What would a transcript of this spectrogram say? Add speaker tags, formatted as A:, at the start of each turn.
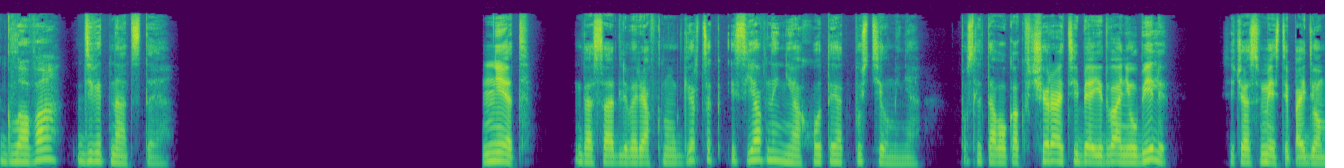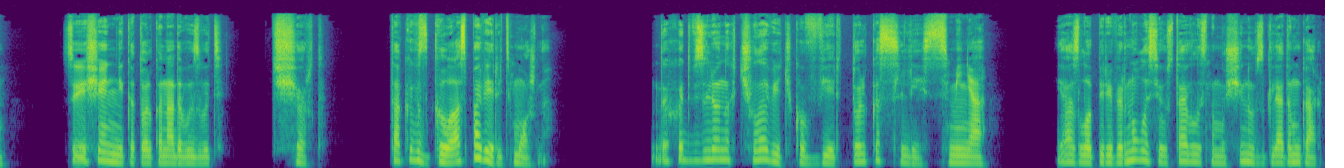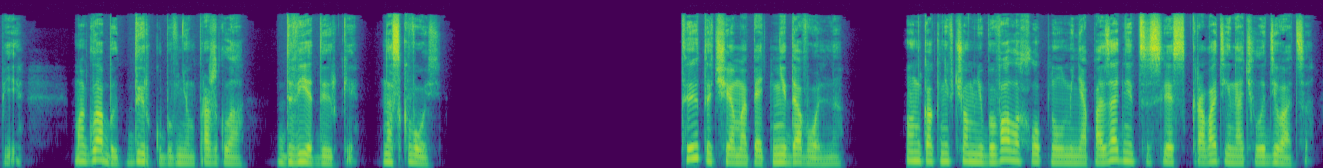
A: Глава девятнадцатая.
B: «Нет», — досадливо рявкнул герцог и с явной неохотой отпустил меня. «После того, как вчера тебя едва не убили? Сейчас вместе пойдем. Священника только надо вызвать. Черт, так и в глаз поверить можно. Да хоть в зеленых человечков верь, только слезь с меня». Я зло перевернулась и уставилась на мужчину взглядом гарпии. Могла бы, дырку бы в нем прожгла. Две дырки, насквозь. Ты-то чем опять недовольна? Он, как ни в чем не бывало, хлопнул меня по заднице, слез с кровати и начал одеваться.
